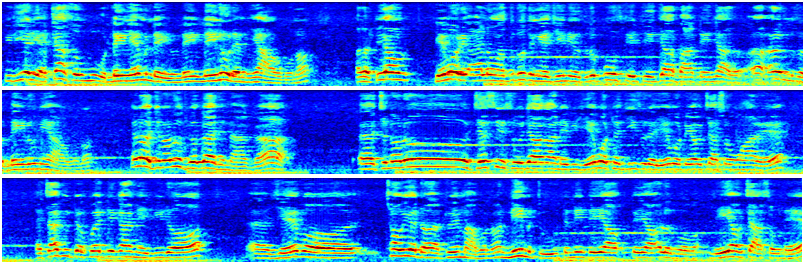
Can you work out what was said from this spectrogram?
PDF တွေကကြဆုံးမှုကိုလိန်လည်းမလိန်ဘူးလိန်လိန်လို့လည်းမရဘူးပေါ့နော်အဲ့တော့တယောက်ရဲဘော်တွေအားလုံးကသူတို့တငယ်ချင်းတွေကိုသူတို့ post တွေတင်ကြပါတင်ကြဆိုအဲ့အဲ့လိုဆိုလိန်လို့မရဘူးပေါ့နော်အဲ့တော့ကျွန်တော်တို့ပြောပြချင်တာကအဲကျွန်တော်တို့ justice soldier ကနေပြီးရဲဘော်ထက်ကြီးဆိုတဲ့ရဲဘော်တယောက်ကြာဆုံးသွားတယ်အဲကြာကူတက်ခွဲတစ်ကနေပြီးတော့ အဲရဲဘော်6ရက်တော့အတွင်းမှာပေါ့နော်နေမတူတနေ့တယောက်တယောက်အဲ့လိုပေါ့ပေါ့၄ယောက်ကြာဆုံးတယ်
